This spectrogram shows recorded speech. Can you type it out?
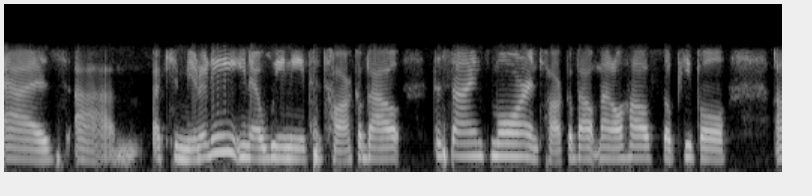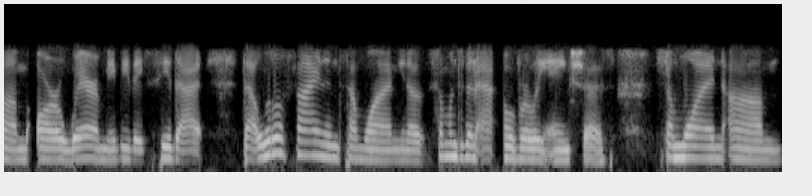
as um, a community, you know, we need to talk about the signs more and talk about mental health so people um, are aware. Maybe they see that that little sign in someone. You know, someone's been overly anxious. Someone. Um,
